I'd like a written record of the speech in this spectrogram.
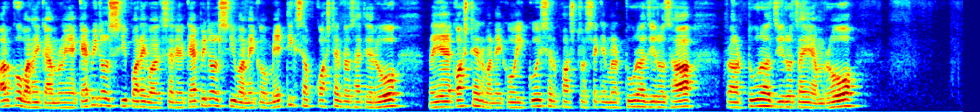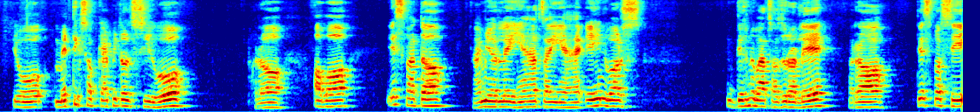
अर्को भनेको हाम्रो यहाँ क्यापिटल सी परेको भएको छ यो क्यापिटल सी भनेको मेट्रिक्स अफ कस्ट्यान्ट हो साथीहरू। र यहाँ कस्ट्यान्ट भनेको इक्वेसन फर्स्ट र सेकेन्डमा टू र जिरो छ र टू र जिरो चाहिँ हाम्रो यो मेट्रिक्स अफ क्यापिटल सी हो र अब यसबाट हामीहरूले यहाँ चाहिँ यहाँ ए इन्भर्स देख्नु भएको छ हजुरहरूले र त्यसपछि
